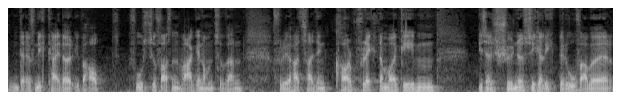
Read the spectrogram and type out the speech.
in der Öffentlichkeit überhaupt Fuß zu fassen, wahrgenommen zu werden. Früher hat es halt den Korbflechter mal gegeben. Ist ein schöner sicherlich Beruf, aber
